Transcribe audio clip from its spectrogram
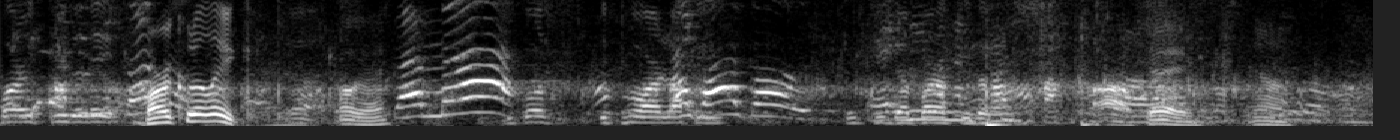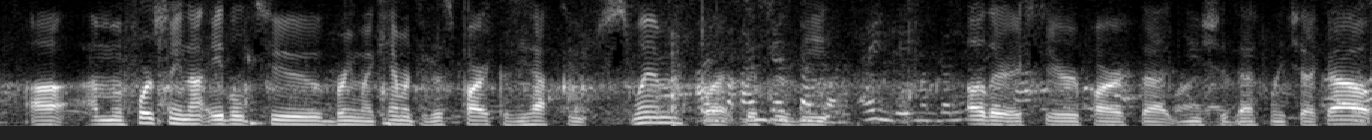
Barracuda Lake. Barracuda Lake. Yeah. Okay. Grandma, Because if you are lucky, goggles. you see the Barracuda. Okay. Yeah. Uh, I'm unfortunately not able to bring my camera to this part because you have to swim, but this is the other exterior part that you should definitely check out.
